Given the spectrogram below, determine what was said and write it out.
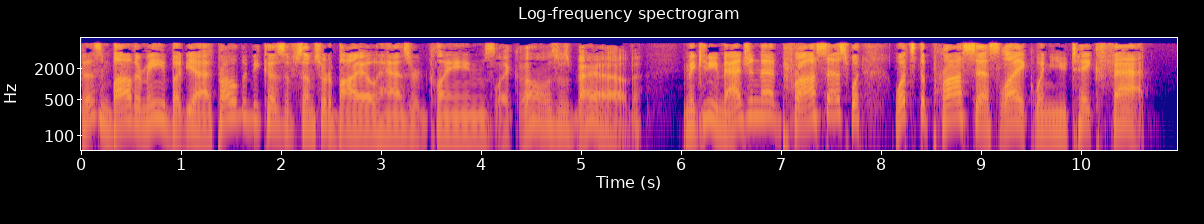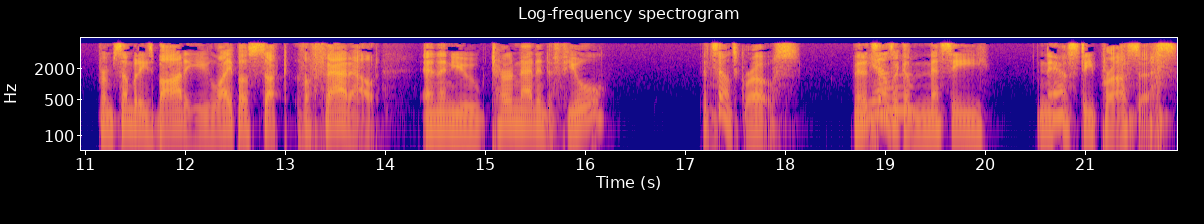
It doesn't bother me, but yeah, it's probably because of some sort of biohazard claims like, "Oh, this is bad." I mean, can you imagine that process? What what's the process like when you take fat from somebody's body, you liposuck the fat out, and then you turn that into fuel? It sounds gross. I mean, it yeah. sounds like a messy, nasty process.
